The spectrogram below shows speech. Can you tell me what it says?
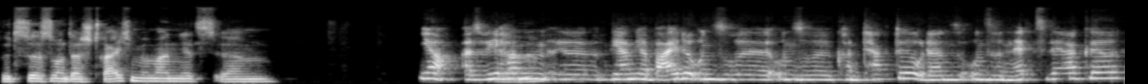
Würdest du das so unterstreichen, wenn man jetzt ähm, Ja, also wir ja. haben äh, wir haben ja beide unsere unsere Kontakte oder unsere Netzwerke.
